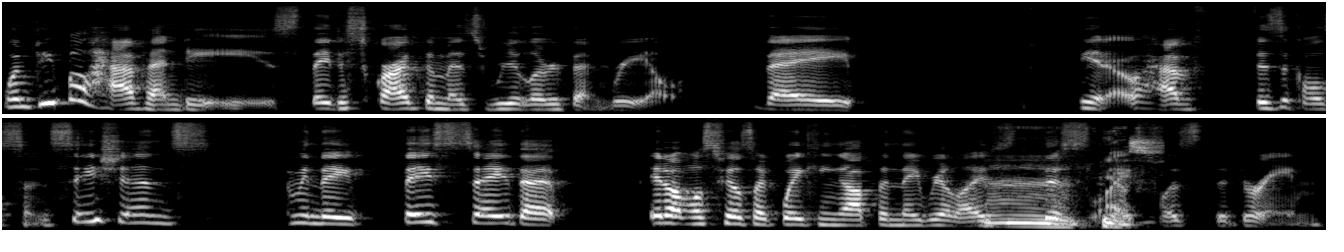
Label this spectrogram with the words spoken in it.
When people have NDEs, they describe them as realer than real. They, you know, have physical sensations. I mean, they they say that it almost feels like waking up and they realize mm, this life yes. was the dream.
